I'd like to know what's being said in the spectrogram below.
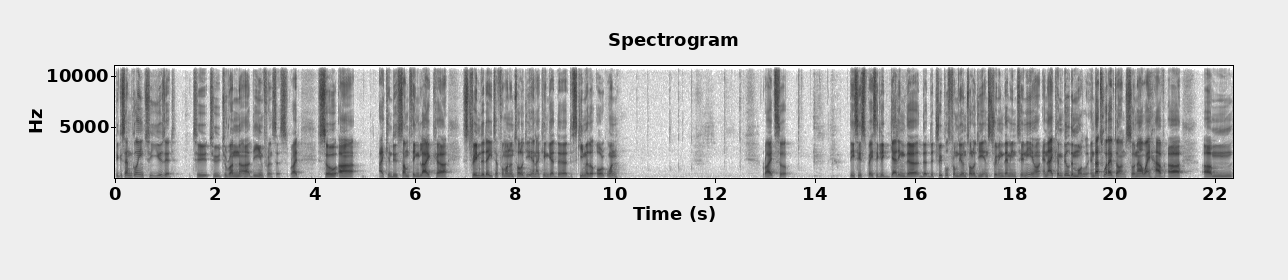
because I'm going to use it to, to, to run uh, the inferences, right? So uh, I can do something like uh, stream the data from an ontology, and I can get the, the schema.org one, right? So this is basically getting the, the, the, triples from the ontology and streaming them into Neo, and I can build a model. And that's what I've done. So now I have uh, um,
